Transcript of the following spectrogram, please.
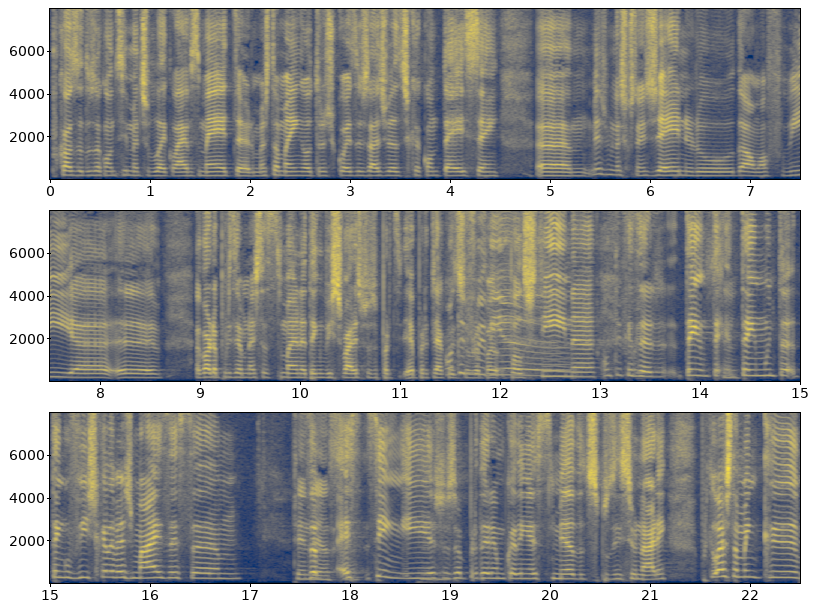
por causa dos acontecimentos Black Lives Matter, mas também outras coisas às vezes que acontecem, ahm, mesmo nas questões de género, da homofobia. ah, agora, por exemplo, nesta semana tenho visto várias pessoas a partilhar, a partilhar coisas sobre a dia- Palestina. ontem Quer foi- dizer, tem, tem, tem muita, tenho visto cada vez mais essa. Tendência. essa- Sim, e as pessoas a perderem um bocadinho esse medo de se posicionarem, porque eu acho também que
